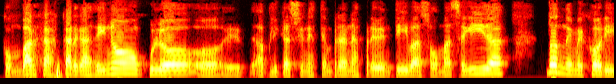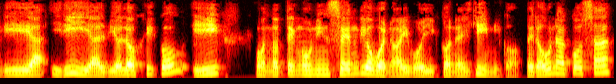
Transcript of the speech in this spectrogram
con bajas cargas de inóculo o eh, aplicaciones tempranas preventivas o más seguidas, donde mejor iría, iría el biológico y cuando tengo un incendio, bueno, ahí voy con el químico. Pero una cosa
